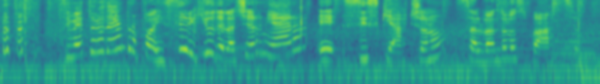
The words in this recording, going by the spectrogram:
si mettono dentro poi si richiude la cerniera e si schiacciano salvando lo spazio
